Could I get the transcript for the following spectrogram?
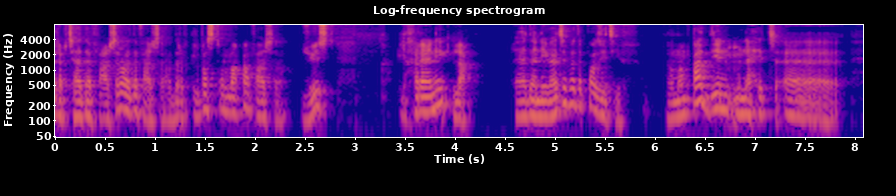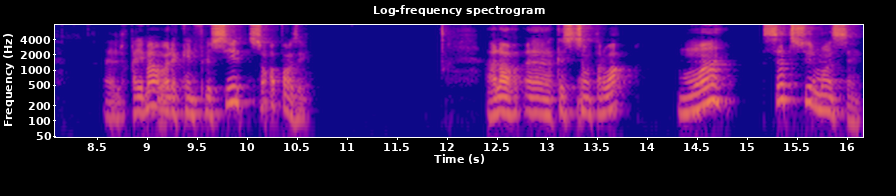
دربت هذا في 10 وهذا في 10 دربت البسط والمقام في 10 juste الاخراني لا. هذا négatif هذا positif هما مقادين من ناحية آه القيمة ولكن في le signe sont opposés alors question 3 moins 7 sur moins 5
